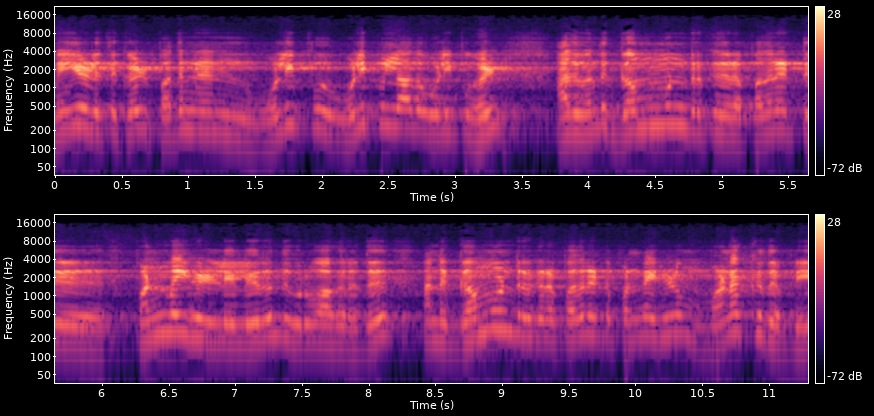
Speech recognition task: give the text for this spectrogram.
மெய்யெழுத்துக்கள் பதினெண் ஒழிப்பு ஒழிப்பில்லாத ஒழிப்புகள் அது வந்து கம்முன்னு இருக்கிற பதினெட்டு பன்மைகளிலிருந்து உருவாகிறது. அந்த கம்முன்னு இருக்கிற பதினெட்டு பன்மைகளும் மணக்குது அப்படி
